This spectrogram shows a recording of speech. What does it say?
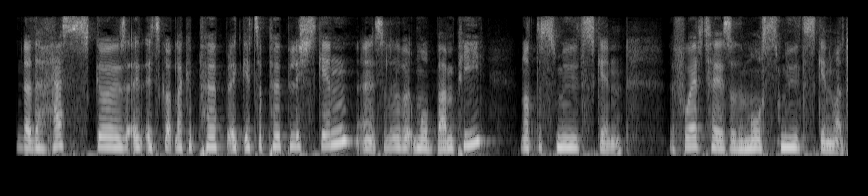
No, the Hass goes, it- it's got like a purple, it gets a purplish skin and it's a little bit more bumpy, not the smooth skin. The Fuertes are the more smooth skin ones.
